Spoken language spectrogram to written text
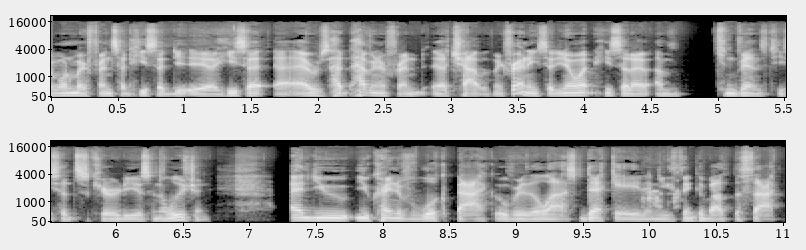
one of my friends said he said he said I was having a friend a chat with my friend. He said, you know what? He said I, I'm convinced. He said security is an illusion and you you kind of look back over the last decade and you think about the fact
